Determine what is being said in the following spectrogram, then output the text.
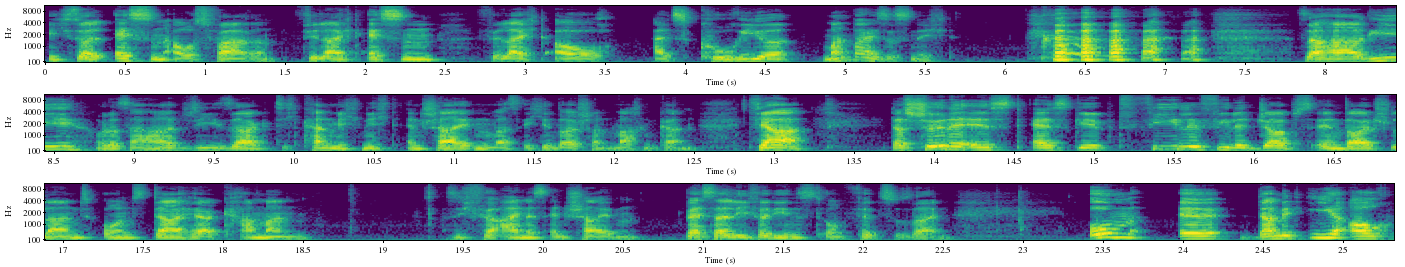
Ich soll Essen ausfahren. Vielleicht Essen, vielleicht auch als Kurier, man weiß es nicht. Sahari oder Saharji sagt, ich kann mich nicht entscheiden, was ich in Deutschland machen kann. Tja, das Schöne ist, es gibt viele, viele Jobs in Deutschland und daher kann man sich für eines entscheiden besser Lieferdienst, um fit zu sein. Um, äh, damit ihr auch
